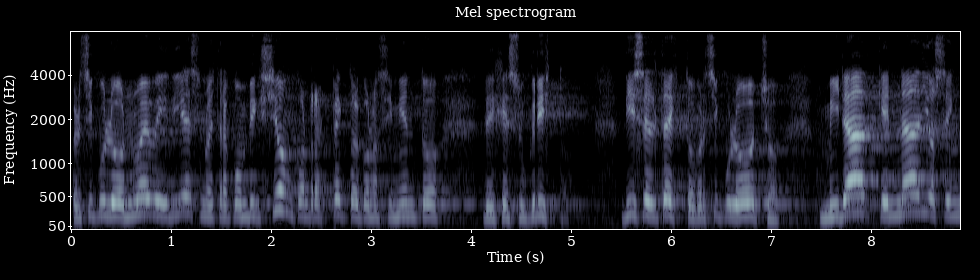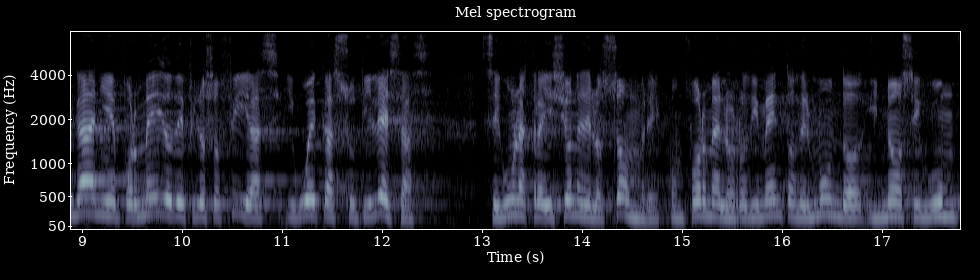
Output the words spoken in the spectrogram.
versículo 9 y 10, nuestra convicción con respecto al conocimiento de Jesucristo. Dice el texto, versículo 8, mirad que nadie os engañe por medio de filosofías y huecas sutilezas, según las tradiciones de los hombres, conforme a los rudimentos del mundo y no según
